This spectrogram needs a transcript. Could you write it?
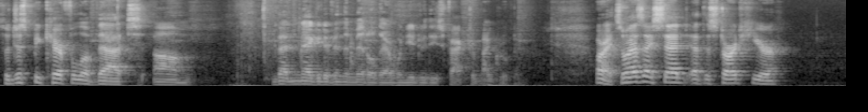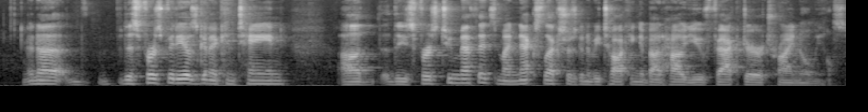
So just be careful of that, um, that negative in the middle there when you do these factor by grouping. All right, so as I said at the start here, and uh, this first video is going to contain uh, these first two methods. My next lecture is going to be talking about how you factor trinomials.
